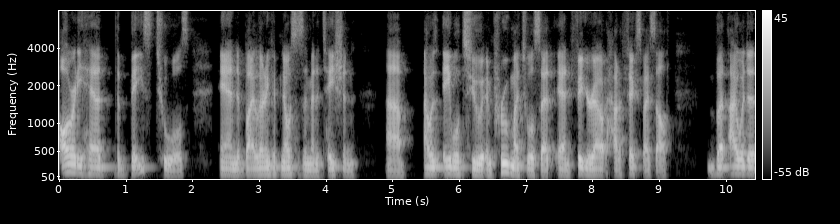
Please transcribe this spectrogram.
already had the base tools. And by learning hypnosis and meditation, uh, I was able to improve my tool set and figure out how to fix myself. But I would, uh,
